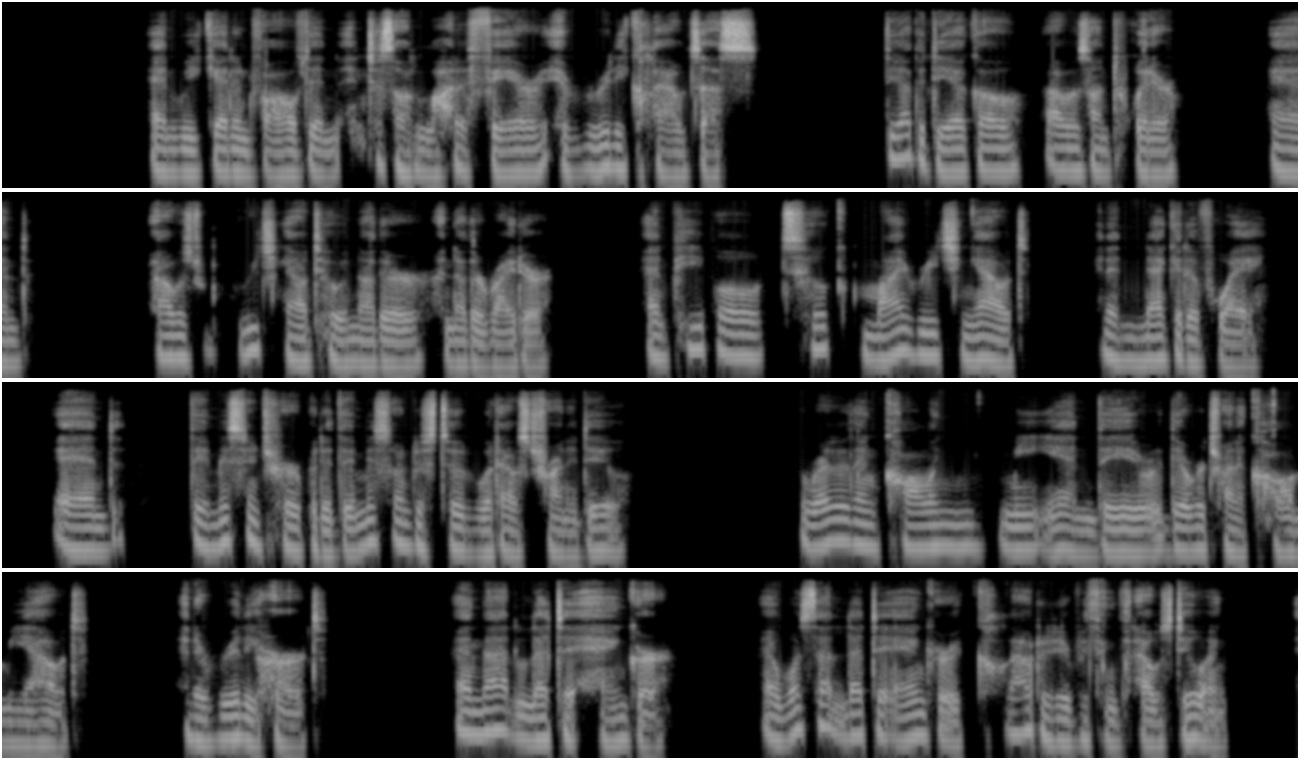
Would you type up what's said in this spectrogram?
and we get involved in, in just a lot of fear, it really clouds us. The other day ago, I was on Twitter and I was reaching out to another another writer, and people took my reaching out in a negative way, and they misinterpreted, they misunderstood what I was trying to do. Rather than calling me in, they they were trying to call me out, and it really hurt, and that led to anger. And once that led to anger, it clouded everything that I was doing.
